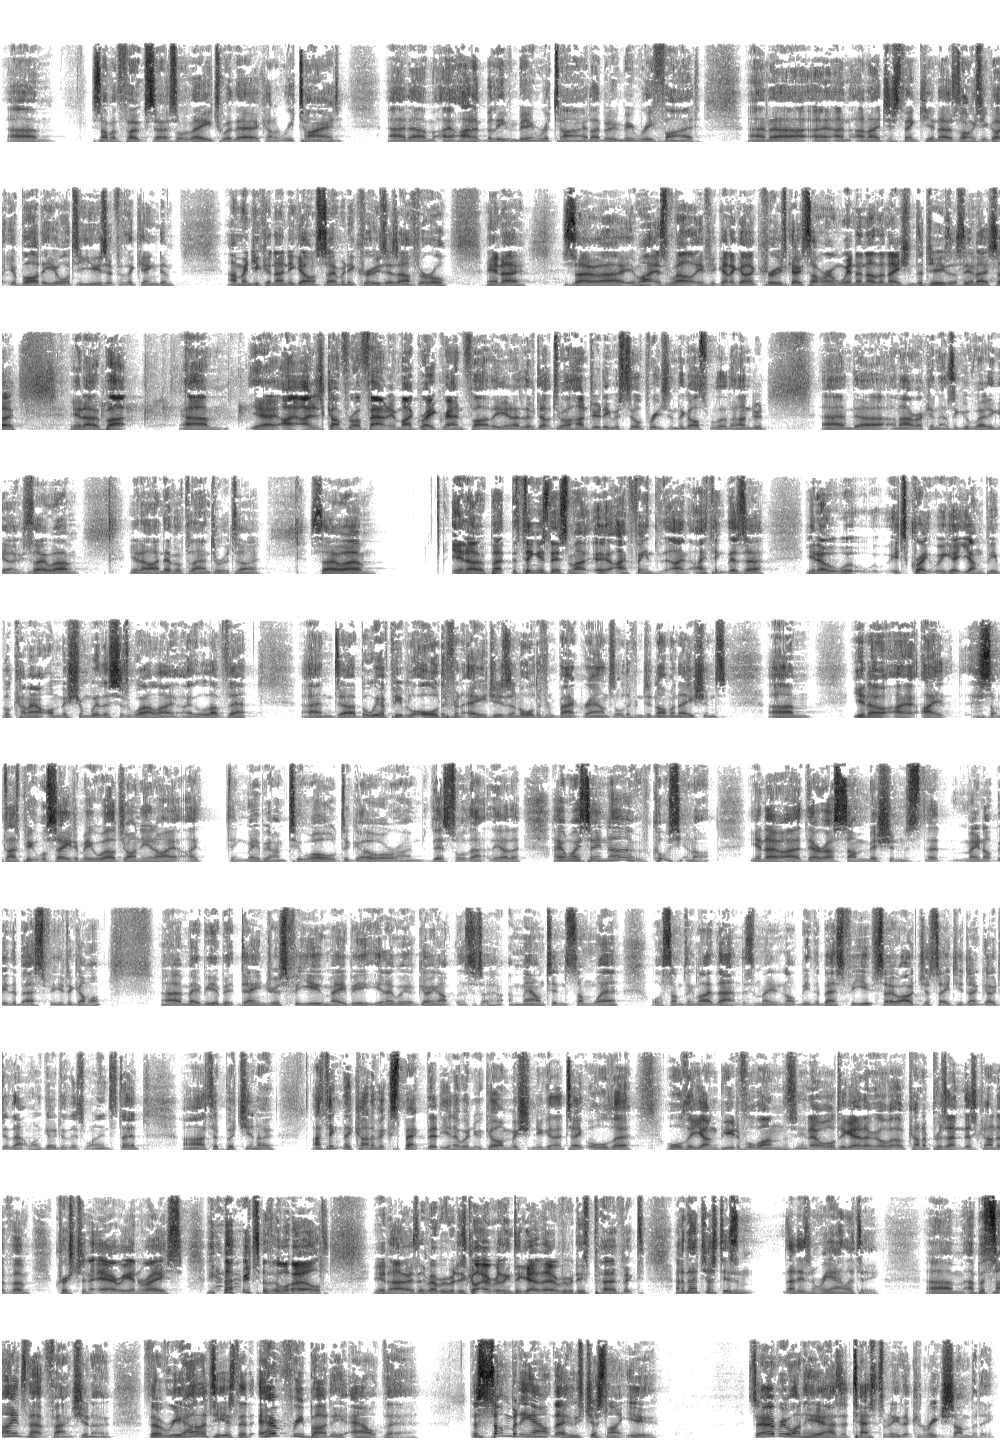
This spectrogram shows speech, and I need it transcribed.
Um, some of the folks are sort of age where they're kind of retired. And um, I, I, don't believe in being retired. I believe in being refired. And, uh, and, and I just think, you know, as long as you've got your body, you ought to use it for the kingdom. I mean, you can only go on so many cruises after all, you know. So uh, you might as well, if you're going to go on a cruise, go somewhere and win another nation to Jesus, you know. So, you know, but um, yeah, I, I, just come from a family. My great grandfather, you know, lived up to 100. He was still preaching the gospel at 100. And, uh, and I reckon that's a good way to go. So, um, you know, I never plan to retire. So, um, you know, but the thing is this, I think, I think there's a, you know, it's great we get young people come out on mission with us as well. I, I love that. And, uh, but we have people all different ages and all different backgrounds, all different denominations. Um, you know, I, I, sometimes people will say to me, well, John, you know, I, I think maybe I'm too old to go or I'm this or that, the other. I always say, no, of course you're not. You know, uh, there are some missions that may not be the best for you to come on uh, maybe a bit dangerous for you. Maybe, you know, we're going up a mountain somewhere or something like that. This may not be the best for you. So I'd just say to you, don't go to that one, go to this one instead. Uh, so, but, you know, I think they kind of expect that, you know, when you go on mission, you're going to take all the, all the young, beautiful ones, you know, all together. We'll, kind of present this kind of um, Christian Aryan race, you know, to the world, you know, as if everybody's got everything together, everybody's perfect. And that just isn't, that isn't reality. Um, and besides that fact, you know, the reality is that everybody out there, there's somebody out there who's just like you. So everyone here has a testimony that can reach somebody.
